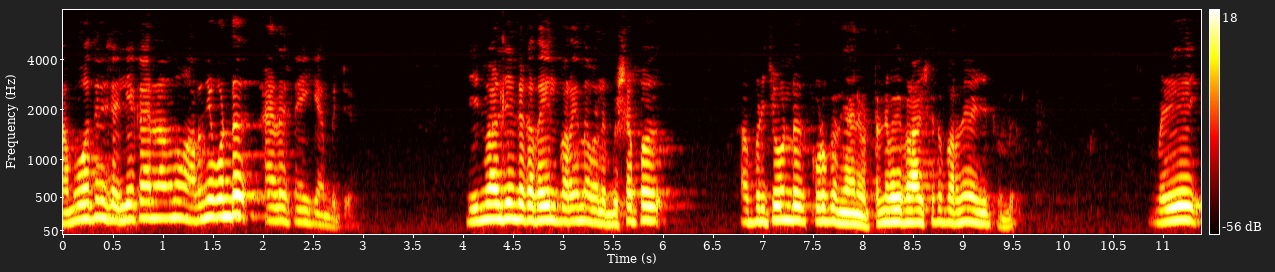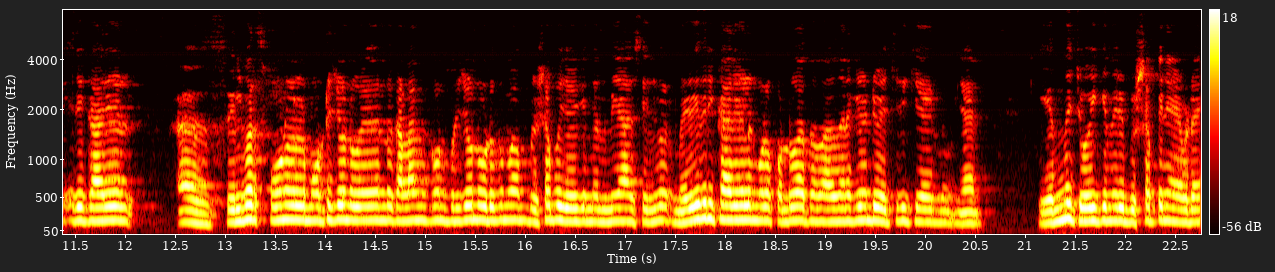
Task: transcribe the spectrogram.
സമൂഹത്തിന് ശല്യക്കാരനാണെന്നും അറിഞ്ഞുകൊണ്ട് അയാളെ സ്നേഹിക്കാൻ പറ്റും ജീൻവാൽജിന്റെ കഥയിൽ പറയുന്ന പോലെ ബിഷപ്പ് പിടിച്ചുകൊണ്ട് കൊടുക്കും. ഞാൻ ഒട്ടനവധി പ്രാവശ്യത്തിൽ പറഞ്ഞു കഴിഞ്ഞിട്ടുണ്ട്. മെഴുകിരിക്കാലികൾ സിൽവർ സ്പൂണുകൾ മോട്ടിച്ചുകൊണ്ട് പോയതുകൊണ്ട് കള്ളൻ കൊണ്ട് പിടിച്ചുകൊണ്ട് കൊടുക്കുമ്പോൾ ബിഷപ്പ് ചോദിക്കുന്നുണ്ട് നീ ആ സിൽവർ മെഴുകുതിരിക്കാലുകളും കൂടെ കൊണ്ടുപോകാത്തത് അത് നിനക്ക് വേണ്ടി വെച്ചിരിക്കുകയായിരുന്നു. ഞാൻ എന്ന് ചോദിക്കുന്നൊരു ബിഷപ്പിനെ അവിടെ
